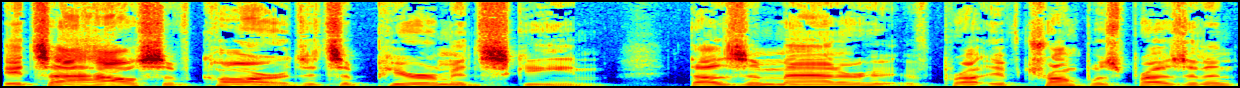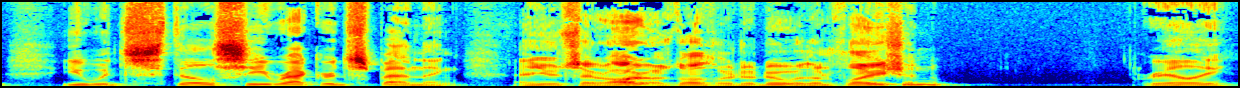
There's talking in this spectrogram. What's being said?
It's a house of cards, it's a pyramid scheme. Doesn't matter if if Trump was president, you would still see record spending, and you'd say, "Oh, it has nothing to do with inflation." Really?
